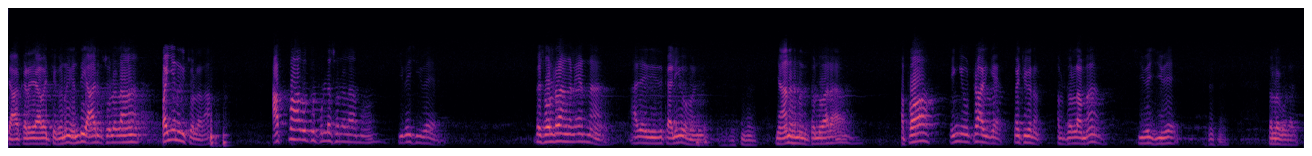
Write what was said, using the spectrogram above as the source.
ஜாக்கிரதையா வச்சுக்கணும் என்று யாருக்கு சொல்லலாம்? பையனுக்கு சொல்லலாம். அப்பாவுக்கு புள்ள சொல்லலாமோ? சிவ சிவ இப்ப சொல்றாங்களே என்ன? அது இது கலியுகம் இது சொல்லுவாரா? அப்பா எங்க விட்டுறாதீங்க. வச்சுக்கணும். அப்படி சொல்லாமா சிவ சிவ சொல்லக்கூடாது.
